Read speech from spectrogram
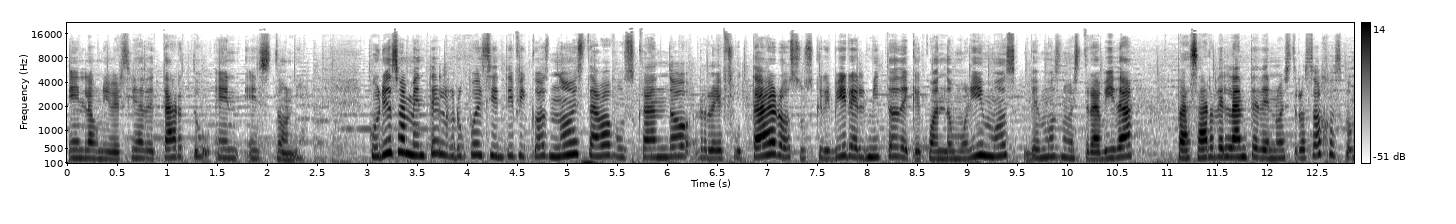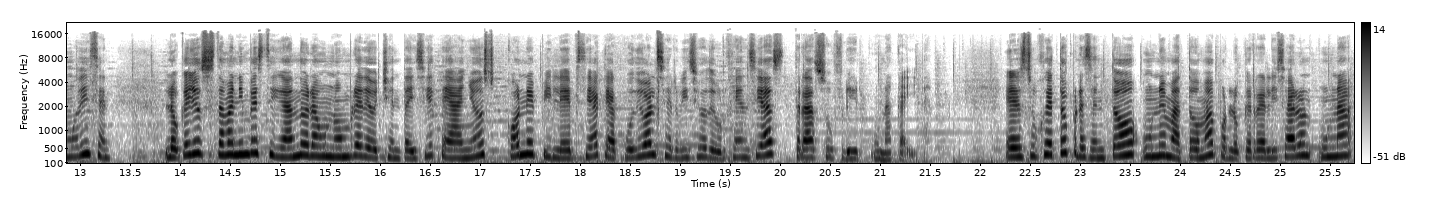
en la Universidad de Tartu en Estonia. Curiosamente, el grupo de científicos no estaba buscando refutar o suscribir el mito de que cuando morimos vemos nuestra vida pasar delante de nuestros ojos, como dicen, lo que ellos estaban investigando era un hombre de 87 años con epilepsia que acudió al servicio de urgencias tras sufrir una caída. El sujeto presentó un hematoma por lo que realizaron una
